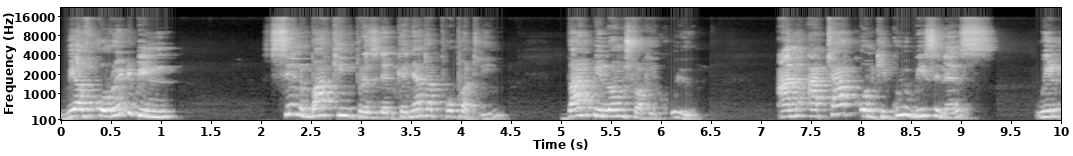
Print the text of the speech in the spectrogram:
We have already been seen backing President Kenyatta property that belongs to Kikuyu. An attack on Kikuyu business will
